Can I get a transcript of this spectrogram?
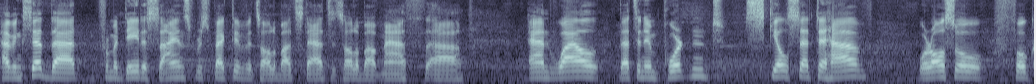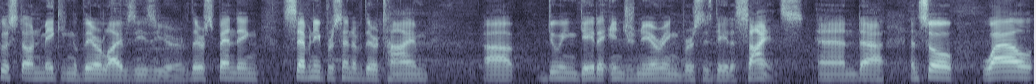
having said that, from a data science perspective, it's all about stats, it's all about math. Uh, and while that's an important skill set to have, we're also focused on making their lives easier. They're spending 70% of their time uh, doing data engineering versus data science. And, uh, and so while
